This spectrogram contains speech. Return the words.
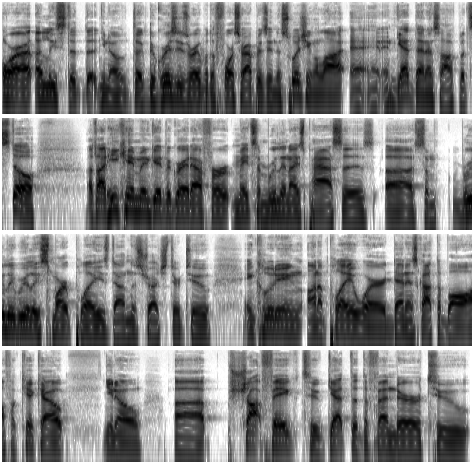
or at least the, the you know the, the, Grizzlies were able to force Raptors into switching a lot and, and, get Dennis off, but still. I thought he came in, gave a great effort, made some really nice passes, uh, some really, really smart plays down the stretch there too, including on a play where Dennis got the ball off a kick out, you know, uh, shot fake to get the defender to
